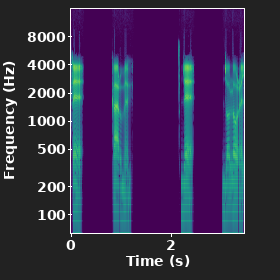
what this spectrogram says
C, Carmen. D, Dolores.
